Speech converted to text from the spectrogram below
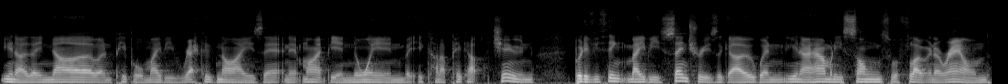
you know they know and people maybe recognize it, and it might be annoying, but you kind of pick up the tune. But if you think maybe centuries ago, when you know how many songs were floating around,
